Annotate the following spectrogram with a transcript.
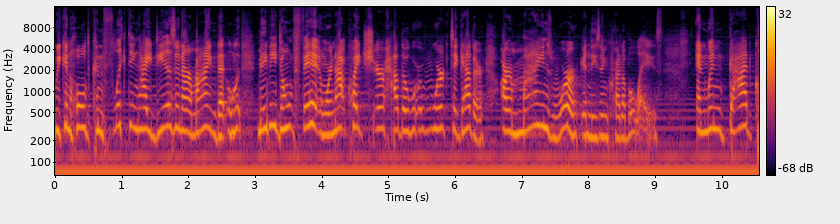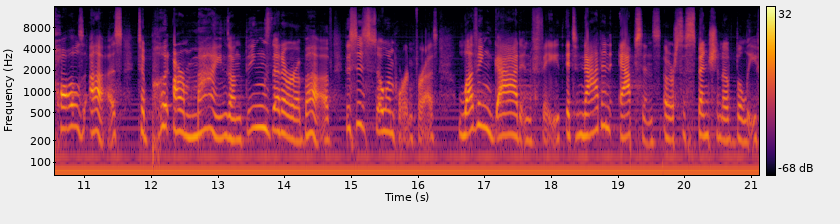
We can hold conflicting ideas in our mind that maybe don't fit and we're not quite sure how they work together. Our minds work in these incredible ways. And when God calls us to put our minds on things that are above, this is so important for us. Loving God in faith, it's not an absence or suspension of belief,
